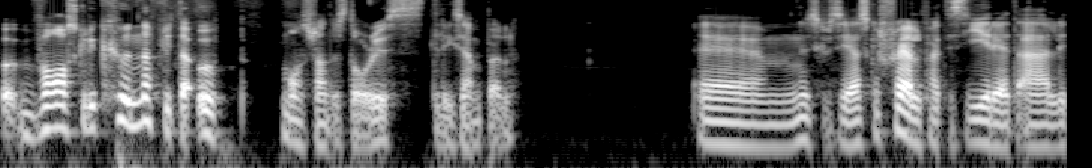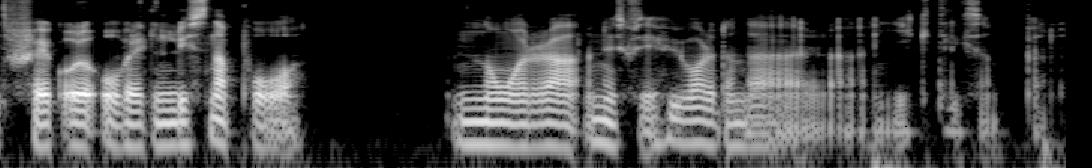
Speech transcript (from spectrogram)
vad skulle kunna flytta upp Monster Hunter Stories till exempel? Ehm, nu ska vi se, jag ska själv faktiskt ge det ett ärligt försök och, och verkligen lyssna på några, nu ska vi se, hur var det den där eh, gick till exempel?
